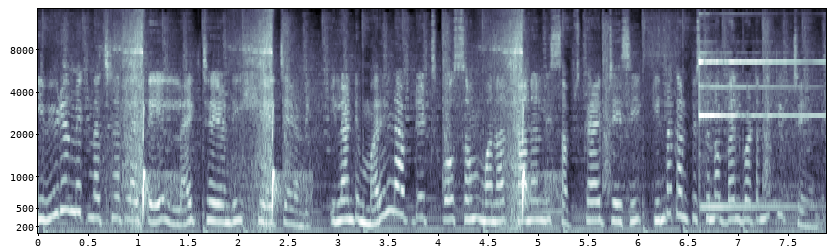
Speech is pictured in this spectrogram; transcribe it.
ఈ వీడియో మీకు నచ్చినట్లయితే లైక్ చేయండి షేర్ చేయండి. ఇలాంటి మరిన్ని అప్డేట్స్ కోసం మన ఛానల్ని సబ్స్క్రైబ్ చేసి కింద కనిపిస్తున్న బెల్ బటన్ని క్లిక్ చేయండి.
